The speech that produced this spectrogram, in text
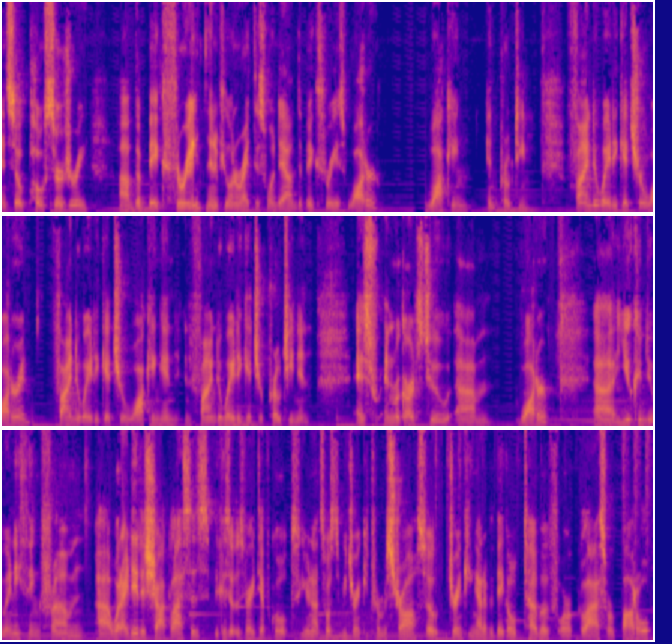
And so post surgery, uh, the big three, and if you want to write this one down, the big three is water, walking, and protein. Find a way to get your water in find a way to get your walking in and find a way to get your protein in. As in regards to um, water, uh, you can do anything from uh, what I did is shot glasses because it was very difficult. You're not supposed to be drinking from a straw, so drinking out of a big old tub of or glass or bottle,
